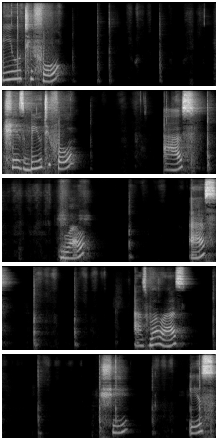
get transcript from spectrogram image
beautiful. She's beautiful as well as as well as she is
